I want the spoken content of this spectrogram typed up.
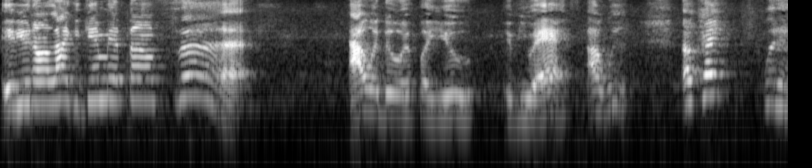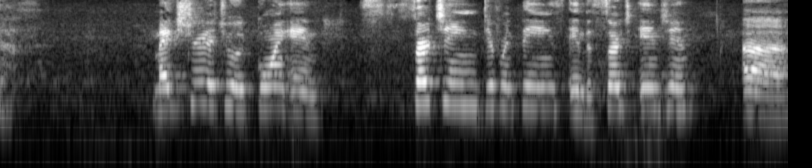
If you don't like it give me a thumbs up. I would do it for you. If you ask i would. Okay what else? Make sure that you're going and searching different things in the search engine uh,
